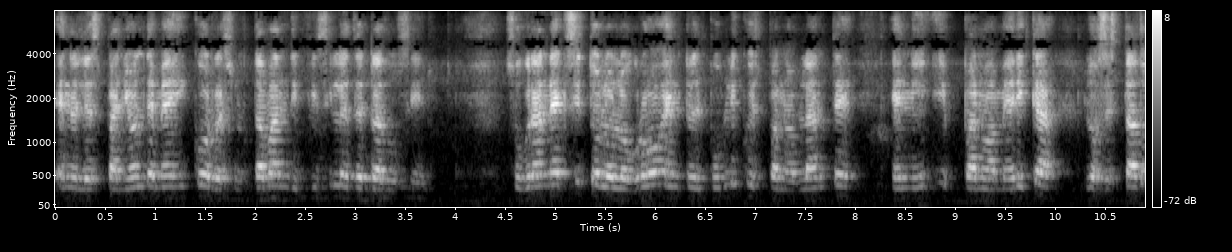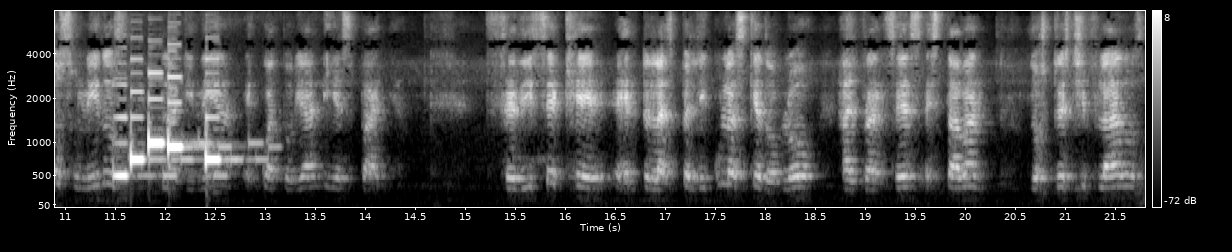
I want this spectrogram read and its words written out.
en el español de México resultaban difíciles de traducir. Su gran éxito lo logró entre el público hispanohablante en Hispanoamérica, los Estados Unidos, la Guinea Ecuatorial y España. Se dice que entre las películas que dobló al francés estaban Los Tres Chiflados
